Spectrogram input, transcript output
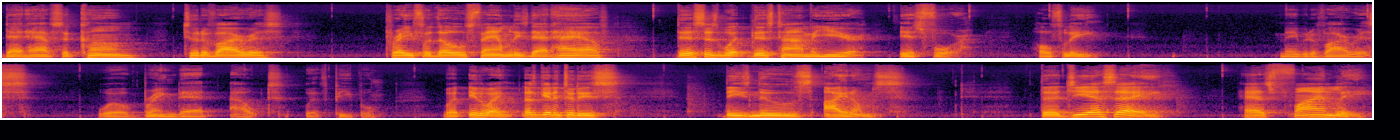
that have succumbed to the virus, pray for those families that have. This is what this time of year is for. Hopefully, maybe the virus will bring that out with people. But either way, let's get into these these news items. The GSA has finally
